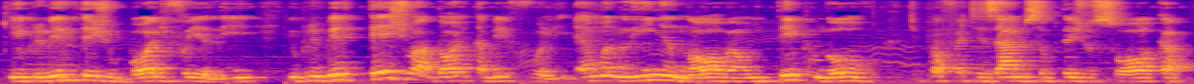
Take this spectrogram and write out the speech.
que o primeiro Tejubode foi ali e o primeiro Tejuadore também foi ali. É uma linha nova, é um tempo novo de profetizarmos sobre Tejuçoca,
